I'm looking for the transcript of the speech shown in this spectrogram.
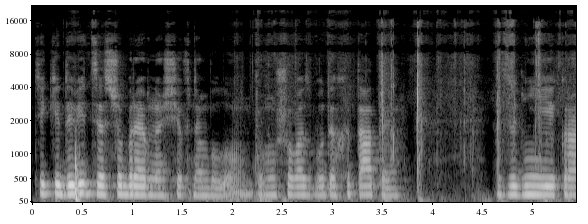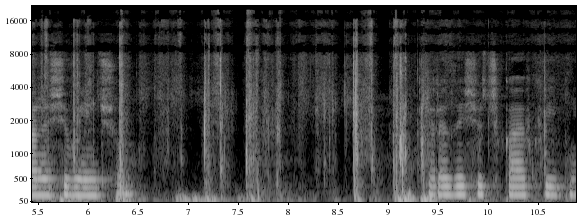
Тільки дивіться, щоб ревнощів не було, тому що вас буде хитати з однієї крайнощі в іншу. Терези, що чекає в квітні.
